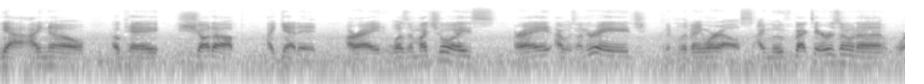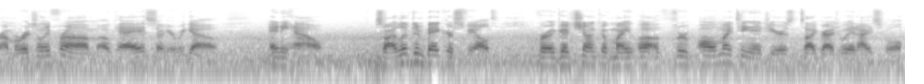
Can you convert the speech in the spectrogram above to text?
Yeah, I know. Okay, shut up. I get it. All right, it wasn't my choice. All right, I was underage, couldn't live anywhere else. I moved back to Arizona, where I'm originally from. Okay, so here we go. Anyhow, so I lived in Bakersfield for a good chunk of my, uh, for all my teenage years until I graduated high school.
